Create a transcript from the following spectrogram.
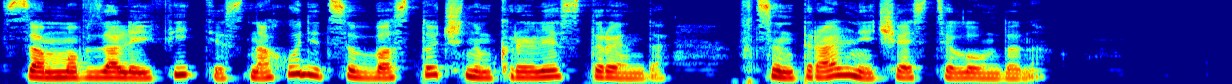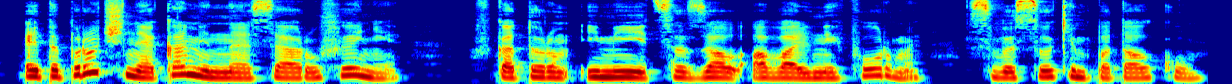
сам мавзолей Фиттис находится в восточном крыле Стрэнда, в центральной части Лондона. Это прочное каменное сооружение, в котором имеется зал овальной формы с высоким потолком.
